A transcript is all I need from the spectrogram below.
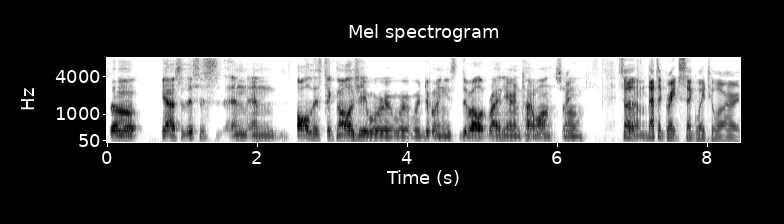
So yeah, so this is and and all this technology we're we're, we're doing is developed right here in Taiwan. So Right. So Um, that's a great segue to our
